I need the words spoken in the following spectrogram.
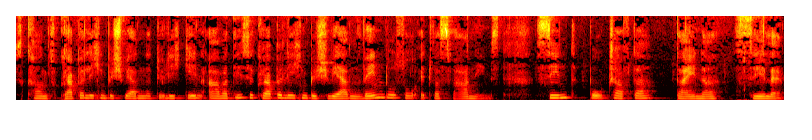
Es kann zu körperlichen Beschwerden natürlich gehen, aber diese körperlichen Beschwerden, wenn du so etwas wahrnimmst, sind Botschafter deiner Seele,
